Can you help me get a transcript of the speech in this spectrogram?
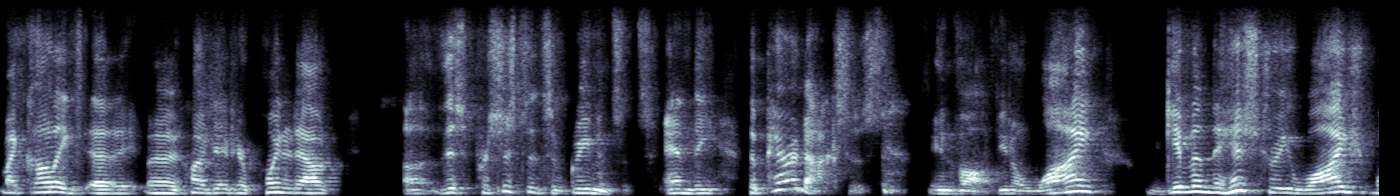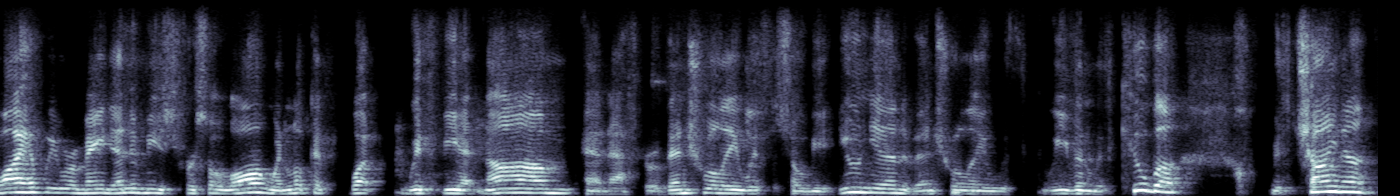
my colleague, uh, uh, Clive Dave here pointed out uh, this persistence of grievances and the, the paradoxes involved, you know, why, given the history, why, why have we remained enemies for so long? When look at what with Vietnam and after eventually with the Soviet Union, eventually with, even with Cuba, with China.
